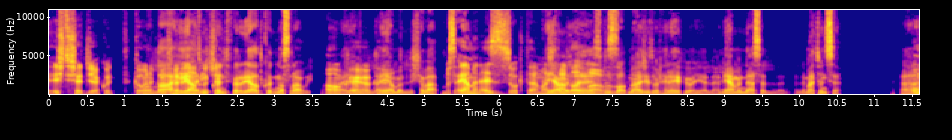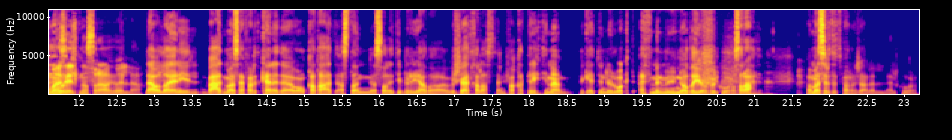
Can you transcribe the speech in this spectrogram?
إيش تشجع؟ كنت كونك والله كنت في الرياض يعني تشجع؟ كنت في الرياض كنت نصراوي. آه okay أيام okay. أيام الشباب. بس أيام العز وقتها ما أيام العز بالضبط. ماجد والهريفي وايام الناس اللي ما تنسى. وما أنا- زلت نصراوي ولا؟ لا والله يعني بعد ما سافرت كندا وانقطعت أصلا صلتي بالرياضة ورجعت خلاص يعني فقدت الاهتمام لقيت إنه الوقت أثمن من إنه اضيعه في الكورة صراحة فما صرت أتفرج على ال- الكورة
